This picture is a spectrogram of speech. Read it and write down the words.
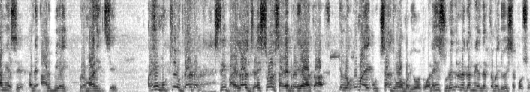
માન્ય છે અને આરબીઆઈ પ્રમાણિત છે. અહીં મુખ્ય ઉદ્ઘાટક શ્રી ભાઈલાલ જયસ્વાલ સાહેબ રહ્યા હતા કે લોકોમાં એક ઉત્સાહ જોવા મળ્યો હતો. અને અહીં સુરેન્દ્રનગરની અંદર તમે જોઈ શકો છો,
